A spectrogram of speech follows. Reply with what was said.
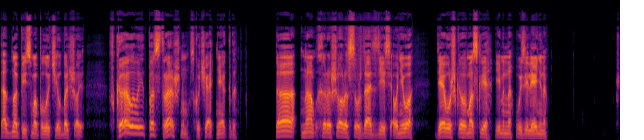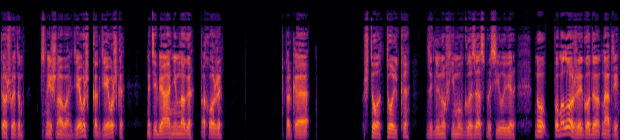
Одно письмо получил большое. Вкалывает по-страшному, скучать некогда. Да, нам хорошо рассуждать здесь, а у него девушка в Москве, именно у Зеленина. Что ж в этом смешного? Девушка как девушка, на тебя немного похоже. Только... Что только? Заглянув ему в глаза, спросила Вера. Ну, помоложе года на три.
